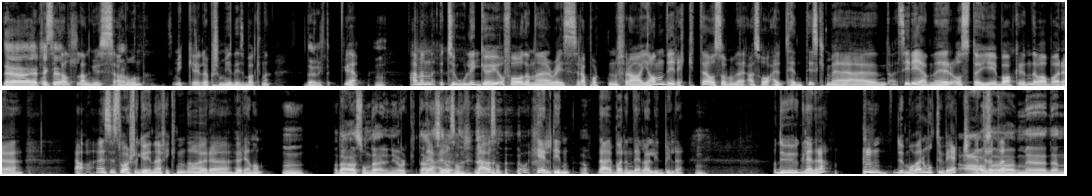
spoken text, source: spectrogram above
Det er helt riktig. også kalt langhus av Ja. noen som ikke løper så mye i disse bakkene. Det er riktig. Ja. Mm. Nei, men Utrolig gøy å få denne race-rapporten fra Jan direkte, og som er så autentisk med sirener og støy i bakgrunnen. Det var bare Ja, jeg syns det var så gøy når jeg fikk den, å høre, høre gjennom. Mm. Og det er sånn det er i New York. Det er, Det er jo sånn. Det er jo sånn. Hele tiden. Ja. Mm. Det er bare en del av lydbildet. Og du gleder deg? Du må være motivert etter altså, dette. med den,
